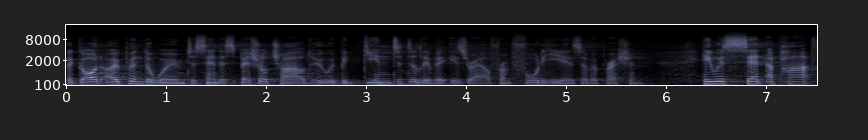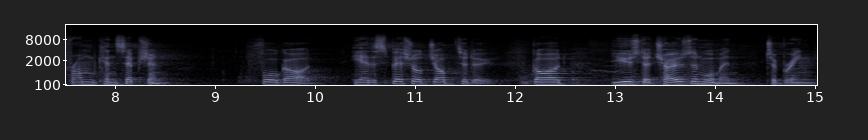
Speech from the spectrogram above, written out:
but God opened the womb to send a special child who would begin to deliver Israel from 40 years of oppression. He was set apart from conception for God. He had a special job to do. God used a chosen woman to bring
